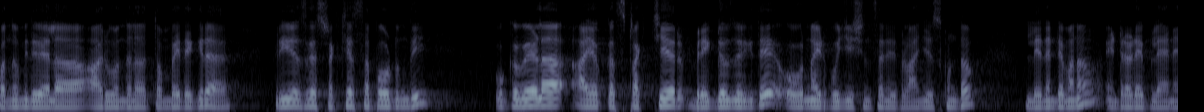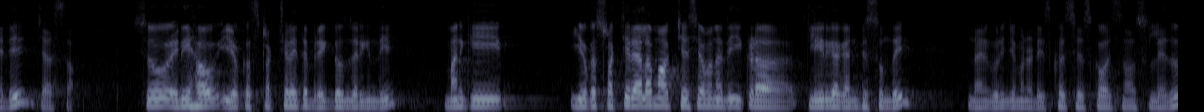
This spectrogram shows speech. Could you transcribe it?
పంతొమ్మిది వేల ఆరు వందల తొంభై దగ్గర ప్రీవియస్గా స్ట్రక్చర్ సపోర్ట్ ఉంది. ఒకవేళ ఆ యొక్క స్ట్రక్చర్ బ్రేక్డౌన్ జరిగితే ఓవర్ నైట్ పొజిషన్స్ అనేది ప్లాన్ చేసుకుంటాం. లేదంటే మనం ఇంటర్డే ప్లే అనేది చేస్తాం. సో ఎనీహౌ ఈ యొక్క స్ట్రక్చర్ అయితే బ్రేక్డౌన్ జరిగింది. మనకి ఈ యొక్క స్ట్రక్చర్ ఎలా మార్క్ చేసామనేది ఇక్కడ క్లియర్గా కనిపిస్తుంది. దాని గురించి మనం డిస్కస్ చేసుకోవాల్సిన అవసరం లేదు.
